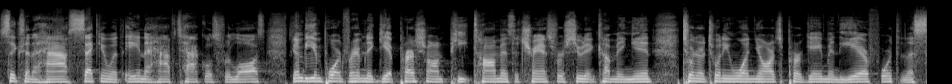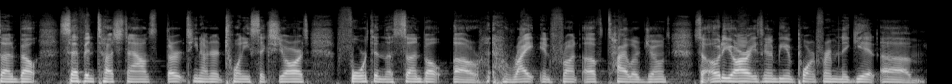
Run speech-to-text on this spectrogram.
six and a half, second with eight and a half tackles for loss. It's going to be important for him to get pressure on Pete Thomas, a transfer student coming in, 221 yards per game in the air, fourth in the Sun Belt, seven touchdowns, 1,326 yards, fourth in the Sun Belt, uh, right in front of Tyler Jones. So Odiari is going to be important for him to get. Um,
